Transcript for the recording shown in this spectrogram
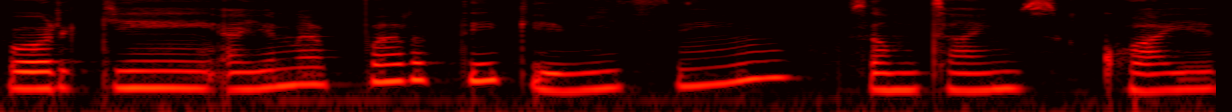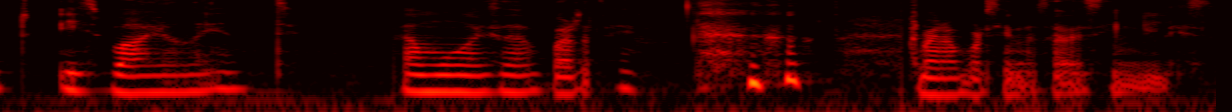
Porque hay una parte que dice Sometimes quiet is violent. Amo esa parte. bueno, por si no sabes inglés.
